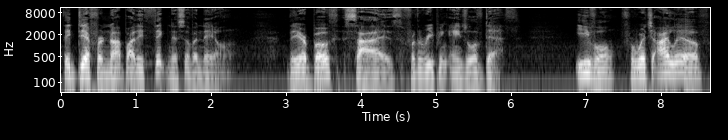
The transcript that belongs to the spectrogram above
They differ not by the thickness of a nail. They are both sighs for the reaping angel of death. Evil, for which I live,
